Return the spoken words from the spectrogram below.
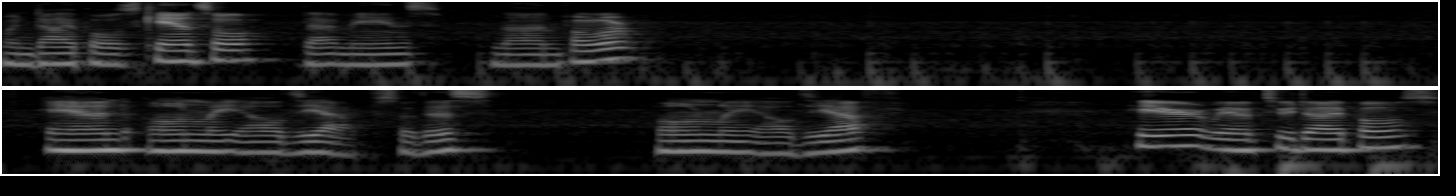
When dipoles cancel, that means nonpolar. And only LDF. So this only LDF. Here we have two dipoles.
